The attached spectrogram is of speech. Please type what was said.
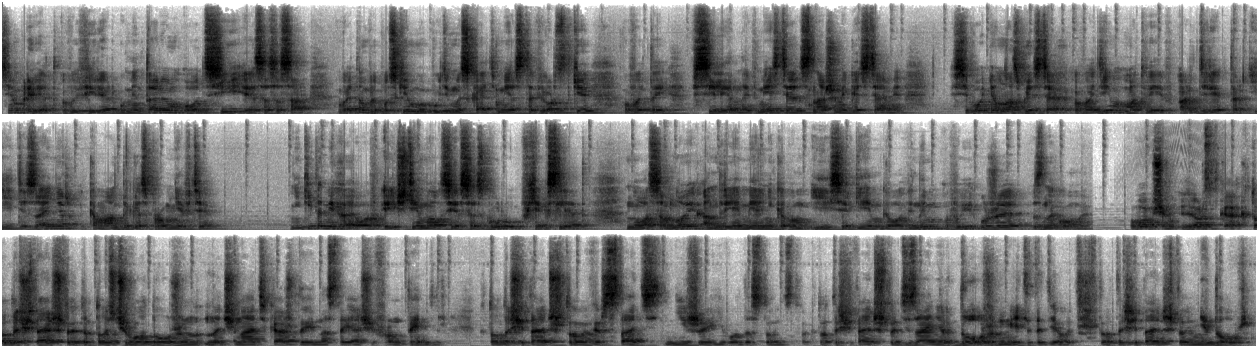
Всем привет! В эфире Аргументариум от CSSR. В этом выпуске мы будем искать место верстки в этой вселенной вместе с нашими гостями. Сегодня у нас в гостях Вадим Матвеев, арт-директор и дизайнер команды «Газпром нефти». Никита Михайлов, HTML CSS гуру в Hexlet. Ну а со мной, Андреем Мельниковым и Сергеем Головиным вы уже знакомы. В общем, верстка. Кто-то считает, что это то, с чего должен начинать каждый настоящий фронтендер – кто-то считает, что верстать ниже его достоинства. Кто-то считает, что дизайнер должен уметь это делать. Кто-то считает, что не должен.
